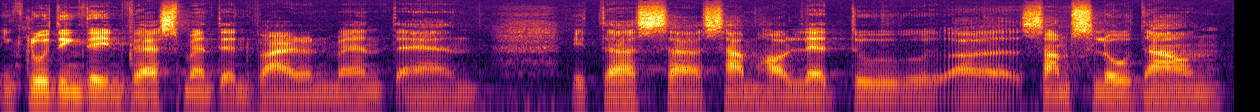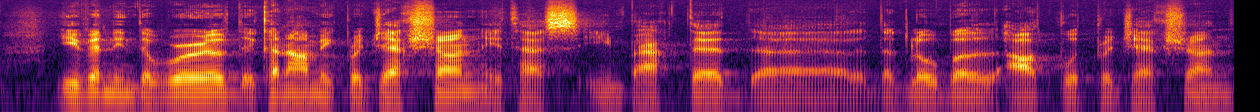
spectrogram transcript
including the investment environment, and it has uh, somehow led to uh, some slowdown. Even in the world economic projection, it has impacted uh, the global output projection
